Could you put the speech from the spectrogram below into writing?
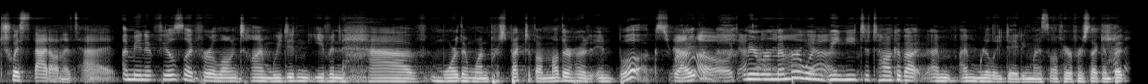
twist that on its head I mean, it feels like for a long time we didn't even have more than one perspective on motherhood in books, right? I mean, remember when yeah. we need to talk about? I'm I'm really dating myself here for a second, but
